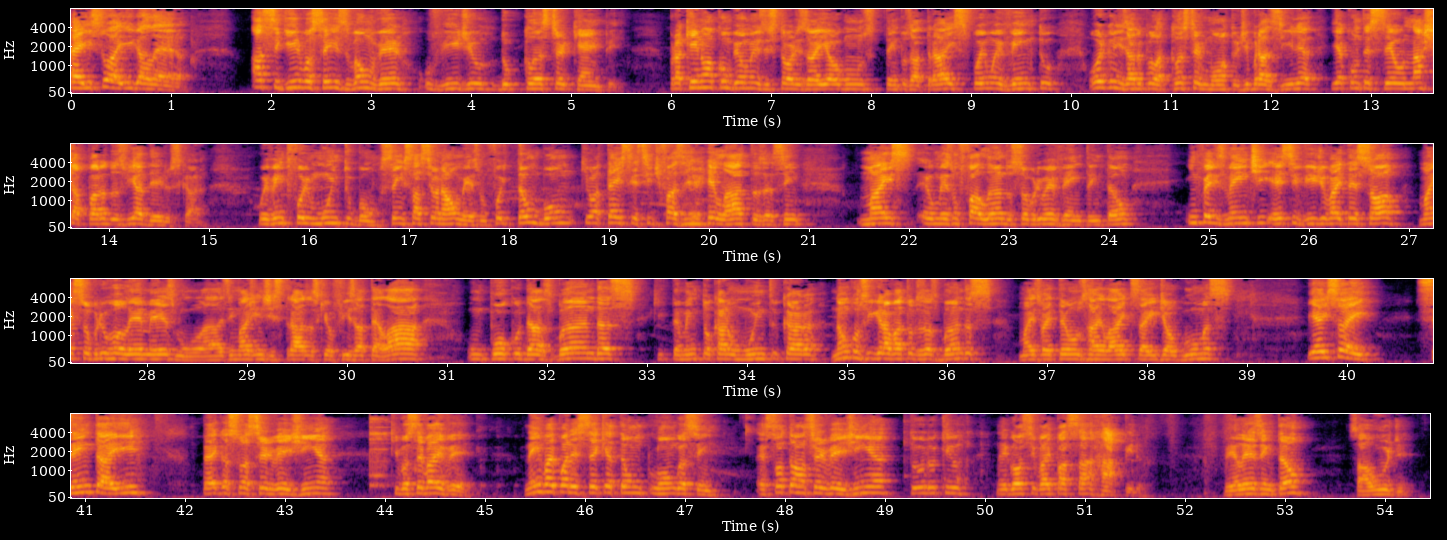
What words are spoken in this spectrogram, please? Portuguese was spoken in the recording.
É isso aí, galera. A seguir vocês vão ver o vídeo do Cluster Camp. Para quem não acompanhou meus stories aí alguns tempos atrás, foi um evento organizado pela Cluster Moto de Brasília e aconteceu na Chapada dos Veadeiros, cara. O evento foi muito bom, sensacional mesmo. Foi tão bom que eu até esqueci de fazer relatos assim, mas eu mesmo falando sobre o evento. Então, Infelizmente, esse vídeo vai ter só mais sobre o rolê mesmo, as imagens de estradas que eu fiz até lá, um pouco das bandas, que também tocaram muito, cara. Não consegui gravar todas as bandas, mas vai ter uns highlights aí de algumas. E é isso aí. Senta aí, pega a sua cervejinha, que você vai ver. Nem vai parecer que é tão longo assim. É só tomar uma cervejinha, tudo que o negócio vai passar rápido. Beleza então? Saúde!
